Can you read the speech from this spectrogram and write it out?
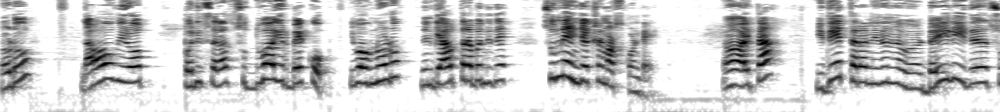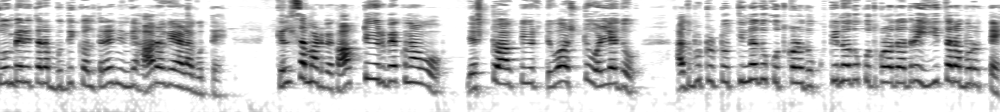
ನೋಡು, ನಾವು ಇರೋ ಪರಿಸರ ಶುದ್ಧವಾಗಿರಬೇಕು. ಇವಾಗ ನೋಡು, ನಿನ್ಗೆ ಯಾವ ಥರ ಬಂದಿದೆ? ಸುಮ್ಮನೆ ಇಂಜೆಕ್ಷನ್ ಮಾಡಿಸ್ಕೊಂಡೆ. ಆಯ್ತಾ? ಇದೇ ಥರ ನೀನು ಡೈಲಿ ಇದೆ, ಸೋಂಬೇರಿ ಥರ ಬುದ್ಧಿ ಕಲ್ತ್ರೆ ನಿಮಗೆ ಆರೋಗ್ಯ ಹಾಳಾಗುತ್ತೆ. ಕೆಲಸ ಮಾಡ್ಬೇಕು ಆಕ್ಟಿವ್ ಇರಬೇಕು ನಾವು. ಎಷ್ಟು ಆಕ್ಟಿವ್ ಇರ್ತೀವೋ ಅಷ್ಟು ಒಳ್ಳೇದು. ಅದು ಬಿಟ್ಟು ತಿನ್ನೋದು ಕುತ್ಕೊಳ್ಳೋದು, ತಿನ್ನೋದು ಕುತ್ಕೊಳ್ಳೋದಾದ್ರೆ ಈ ಥರ ಬರುತ್ತೆ.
